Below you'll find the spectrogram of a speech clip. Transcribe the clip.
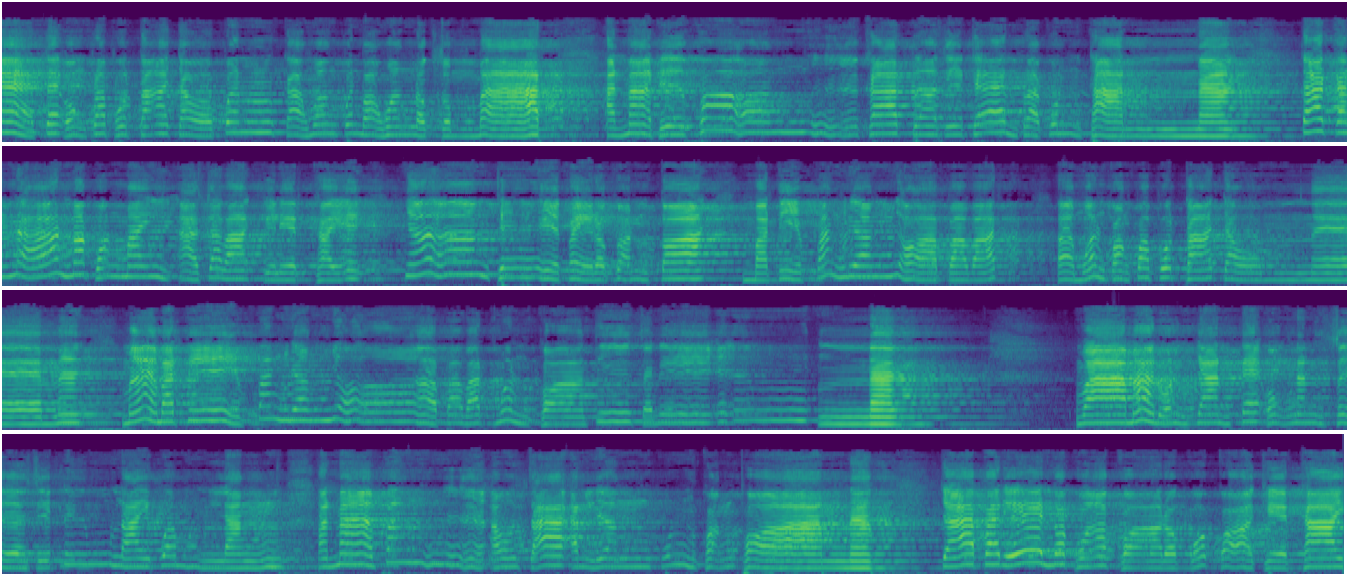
แต่องค์พระพุทธเจ้าเปิ้นก้าววังเปิ้นบ่หวังดอกสมบัติ อันมาถือของขาดเพื่อสิแทนพระคุณทานนาตัดกันนานมาขวางไม่อาสวะกิเลสไขยังเทศไปดอกก่อนต่อบัดนี้ฟังเรื่องย่อประวัติเหมือนของพระพุทธเจ้าแน่มามาบัดนี้ฟังเรื่องย่อประวัติเหมือนขอที่เสน่ห์ นะว่ามาโดนยานแต่องค์นั้นเสือสิทธิ์ลืมลายความหลัง อันมาฟังเอาสาอันเรื่องคุณของพรามนะจะประเด็นดอกหัวขวาดอกหัวขวาเขตคาย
